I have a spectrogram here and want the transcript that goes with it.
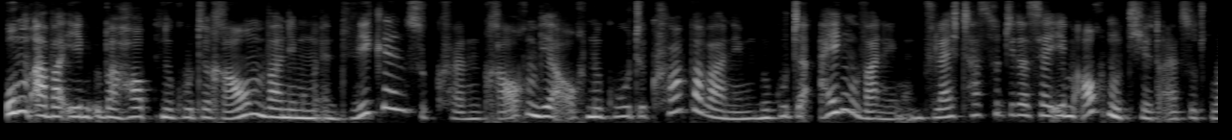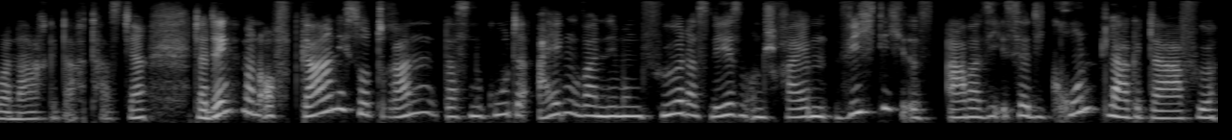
Um aber eben überhaupt eine gute Raumwahrnehmung entwickeln zu können, brauchen wir auch eine gute Körperwahrnehmung, eine gute Eigenwahrnehmung. Vielleicht hast du dir das ja eben auch notiert, als du drüber nachgedacht hast, ja. Da denkt man oft gar nicht so dran, dass eine gute Eigenwahrnehmung für das Lesen und Schreiben wichtig ist. Aber sie ist ja die Grundlage dafür,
